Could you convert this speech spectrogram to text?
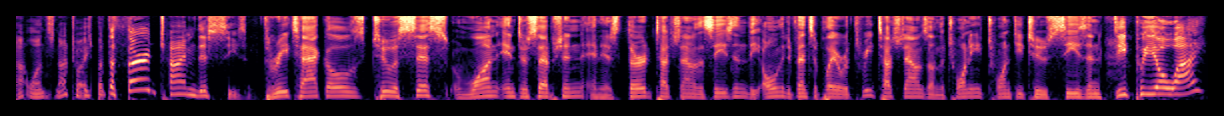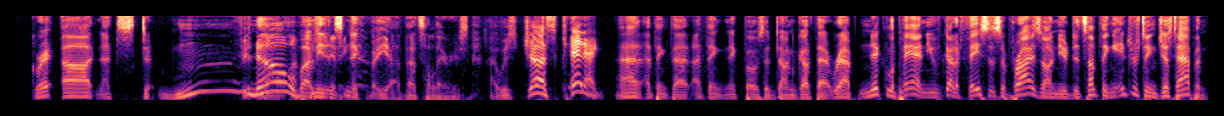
not once, not twice, but the third time this season. Three tackles, two assists, one interception, and his third touchdown of the season. The only defensive player with three touchdowns on the 2022 season. DPOY? Great. Uh, that's. Mm, no, no, I mean it's. Nick. But yeah, that's hilarious. I was just kidding. Uh, I think that I think Nick Bosa done got that wrap. Nick Lepan, you've got a face of surprise on you. Did something interesting just happen?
